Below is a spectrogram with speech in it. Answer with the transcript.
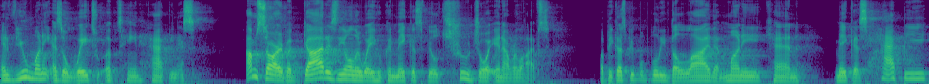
and view money as a way to obtain happiness. I'm sorry, but God is the only way who can make us feel true joy in our lives. But because people believe the lie that money can make us happy,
